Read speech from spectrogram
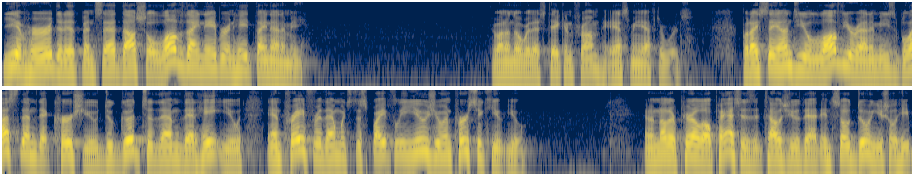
Ye have heard that it hath been said, Thou shalt love thy neighbor and hate thine enemy. If you want to know where that's taken from, ask me afterwards. But I say unto you, love your enemies, bless them that curse you, do good to them that hate you, and pray for them which despitefully use you and persecute you. And another parallel passage that tells you that in so doing you shall heap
